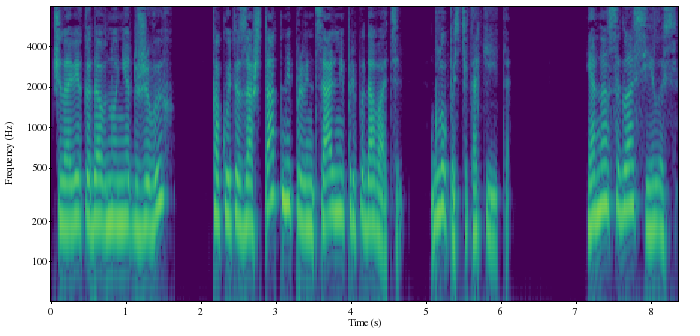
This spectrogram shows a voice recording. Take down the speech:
Человека давно нет в живых? Какой-то заштатный провинциальный преподаватель. Глупости какие-то. И она согласилась.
